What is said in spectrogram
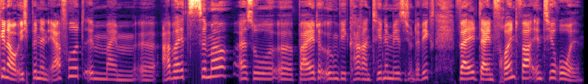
Genau, ich bin in Erfurt in meinem äh, Arbeitszimmer, also äh, beide irgendwie quarantänemäßig unterwegs, weil dein Freund war in Tirol.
